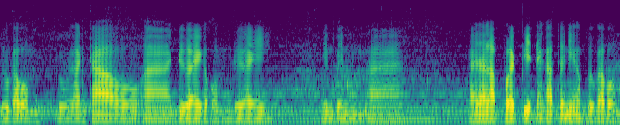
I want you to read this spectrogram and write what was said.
ดูครับผมดูการเข้าอ่าเดือยครับผมเดือย ซึ่งเป็นอ่า ไม้สลับเปิดปิดนะครับตัวนี้ครับดูครับผม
